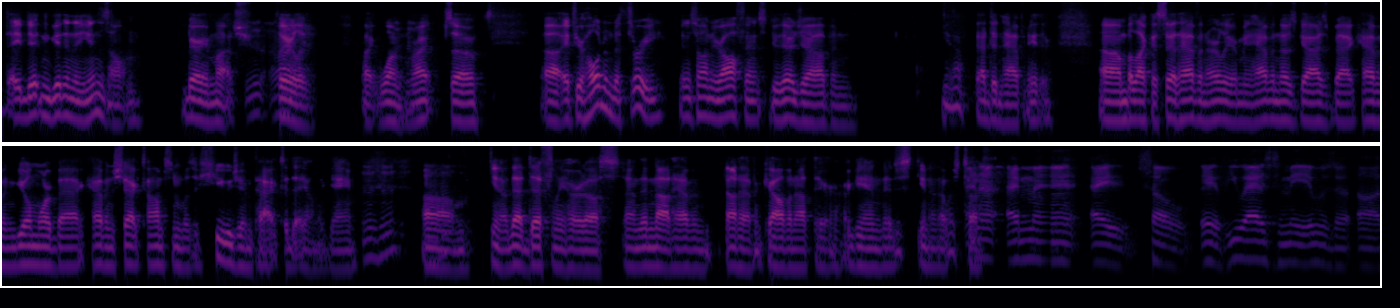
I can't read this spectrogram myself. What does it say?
they didn't get in the end zone very much, Mm, right. clearly, like one, Mhm. right? So uh, if you're holding to three, then it's on your offense to do their job. And, you know, that didn't happen either. Um, but like I said, having earlier, I mean, having those guys back, having Gilmore back, having Shaq Thompson was a huge impact today on the game Mhm. um you know that definitely hurt us and then not having not having calvin out there again it just you know that was tough And I, I man, hey, so if you ask me, it was a uh,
